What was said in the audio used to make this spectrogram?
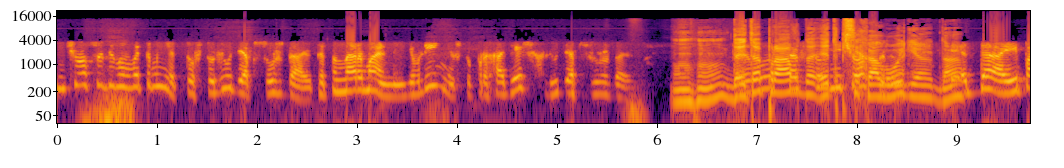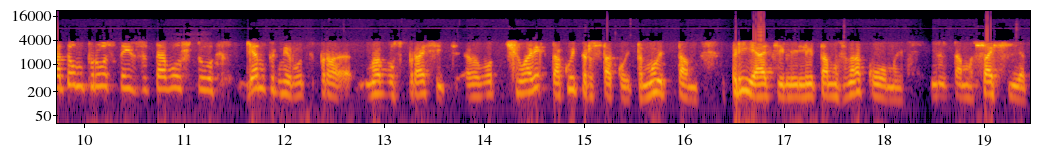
ничего особенного в этом нет. То, что люди обсуждают, это нормальное явление, что проходящих люди обсуждают. Мгм. Да это вот, правда, это психология, особенного. да. Э, Да, и потом просто из-за того, что я, например, вот спра- могу спросить, э, вот человек такой-то раз такой-то, мой там приятель или там знакомый, или там сосед,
